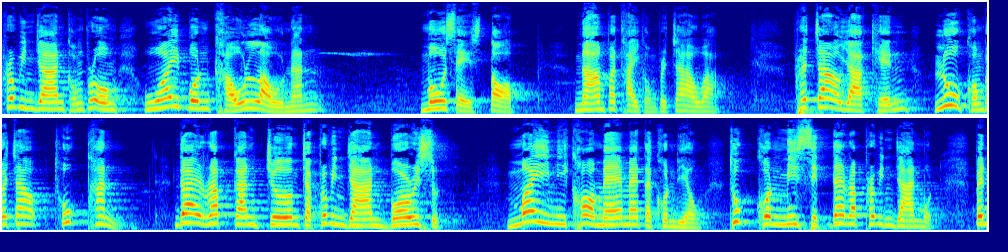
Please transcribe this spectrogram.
พระวิญญาณของพระองค์ไว้บนเขาเหล่านั้น โมเสสตอบน้ำพระทัยของพระเจ้าว่า พระเจ้าอยากเห็นลูกของพระเจ้าทุกท่าน ได้รับการเจิมจากพระวิญญาณบริสุทธิ์ ไม่มีข้อแม้แม้แต่คนเดียว ทุกคนมีสิทธิ์ได้รับพระวิญญาณหมด เป็น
